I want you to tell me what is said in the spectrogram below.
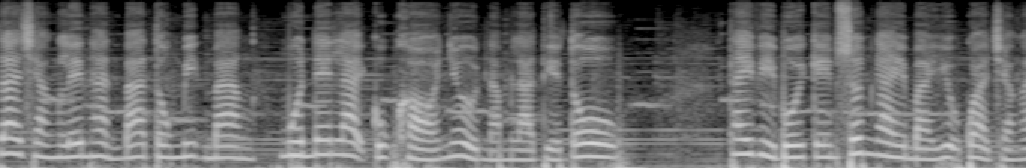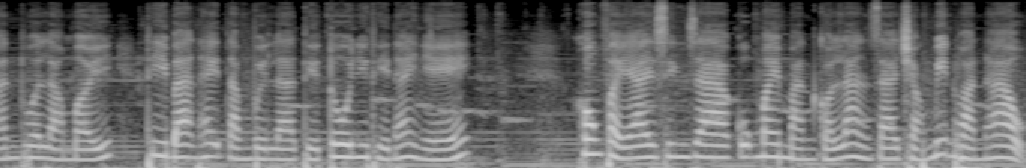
Da trắng lên hẳn ba tông mịn màng, muốn đen lại cũng khó nhờ nằm lá tía tô. Thay vì bôi kem suốt ngày mà hiệu quả chẳng ăn thua là mấy, thì bạn hãy tắm với lá tía tô như thế này nhé. Không phải ai sinh ra cũng may mắn có làn da trắng mịn hoàn hảo,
